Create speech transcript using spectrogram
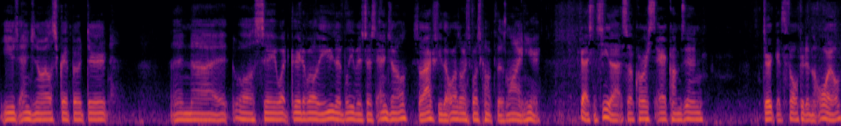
Use engine oil, scrape out dirt, and uh, it will say what grade of oil you use. I believe it's just engine oil. So actually the oil is only supposed to come up to this line here. You guys can see that. So of course air comes in, dirt gets filtered in the oil,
